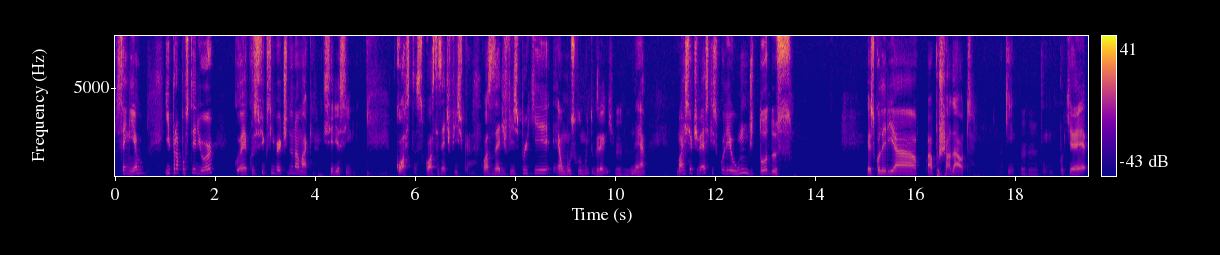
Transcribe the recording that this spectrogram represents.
sem erro. E para posterior, é, crucifixo invertido na máquina, que seria assim. Costas. Costas é difícil, cara. Costas é difícil porque é um músculo muito grande, uhum. né? Mas se eu tivesse que escolher um de todos, eu escolheria a, a puxada alta. Aqui. Uhum. Porque,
